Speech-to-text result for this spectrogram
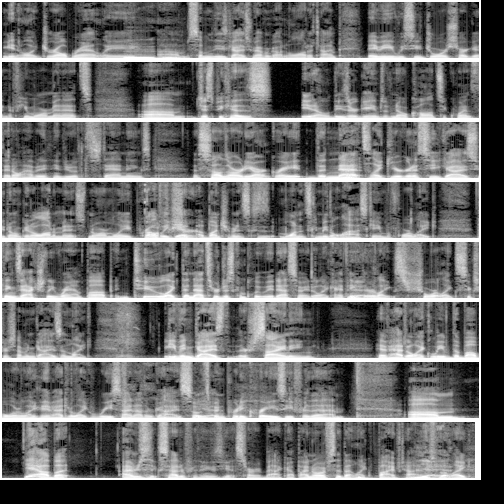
you know, like Jarrell Brantley, Mm-hmm. um, some of these guys who haven't gotten a lot of time. Maybe we see George start getting a few more minutes, um, just because you know these are games of no consequence. They don't have anything to do with the standings. The Suns already aren't great. The Nets, like you're going to see guys who don't get a lot of minutes normally, probably Oh, get sure. a bunch of minutes because one, it's going to be the last game before like things actually ramp up, and two, like the Nets are just completely decimated. Like I think Yeah. they're like short like six or seven guys, and like even guys that they're signing have had to like leave the bubble or like they've had to like re-sign other guys. So it's Yeah. been pretty crazy for them. Um, yeah, but I'm just excited for things to get started back up. I know I've said that like five times, Yeah, but like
